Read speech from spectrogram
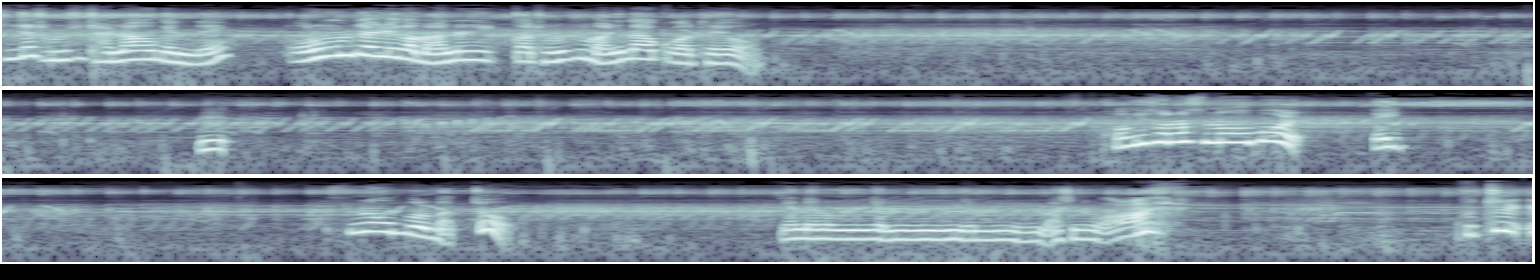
여긴 진짜 점수 잘 나오겠네. 얼음 젤리가 많으니까 점수 많이 나올 것 같아요. 음. 거기서는 스노우볼. 에이. 스노우볼 맞죠? 냠냠냠냠 맛있는 거. 아! 구칠.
